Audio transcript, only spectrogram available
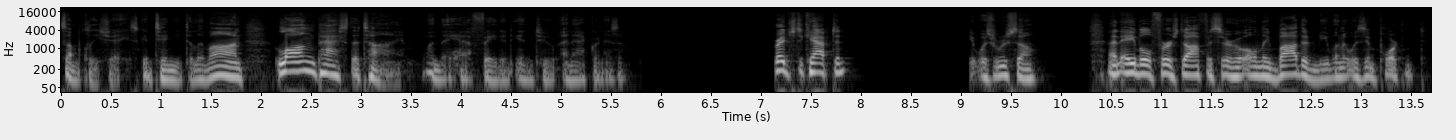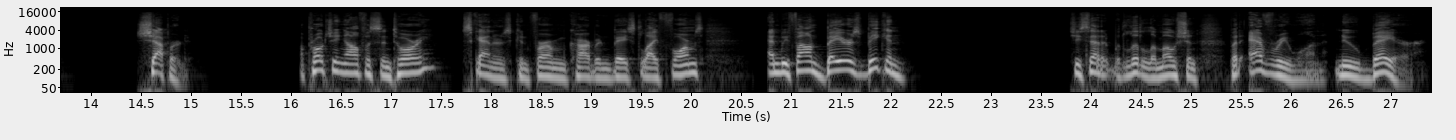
Some cliches continue to live on long past the time when they have faded into anachronism. Bridge to captain. It was Rousseau, an able first officer who only bothered me when it was important. Shepard. Approaching Alpha Centauri, scanners confirm carbon based life forms, and we found Bayer's beacon. She said it with little emotion, but everyone knew Bayer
